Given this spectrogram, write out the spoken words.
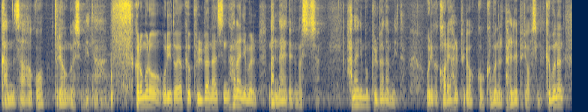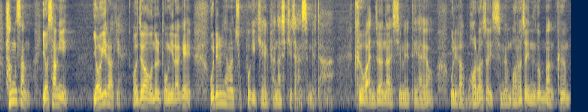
감사하고 두려운 것입니다. 그러므로 우리도요 그 불변하신 하나님을 만나야 되는 것이죠. 하나님은 불변합니다. 우리가 거래할 필요 없고 그분을 달랠 필요 없습니다. 그분은 항상 여상이 여일하게 어제와 오늘 동일하게 우리를 향한 축복이 계획 변화시키지 않습니다. 그 완전하심에 대하여 우리가 멀어져 있으면 멀어져 있는 것만큼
